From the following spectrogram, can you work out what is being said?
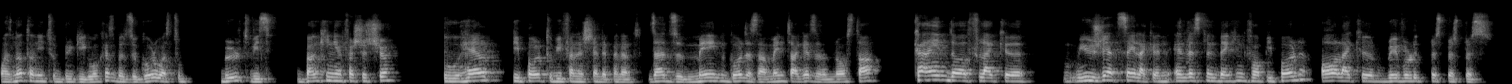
was not only to build gig workers, but the goal was to build this banking infrastructure to help people to be financially independent. That's the main goal. That's our main target. That's the North Star. Kind of like a, usually I'd say like an investment banking for people or like a Revolut plus plus plus.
